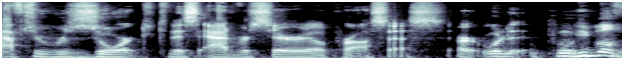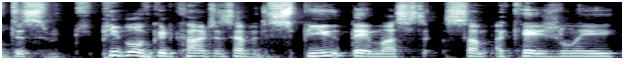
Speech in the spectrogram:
have to resort to this adversarial process. Or when, when people of dis- people of good conscience have a dispute, they must some occasionally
